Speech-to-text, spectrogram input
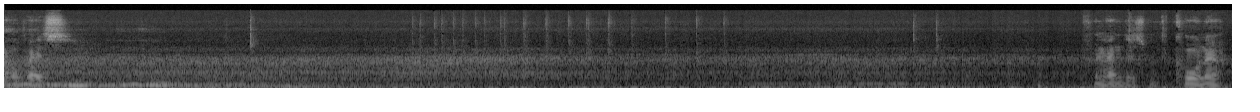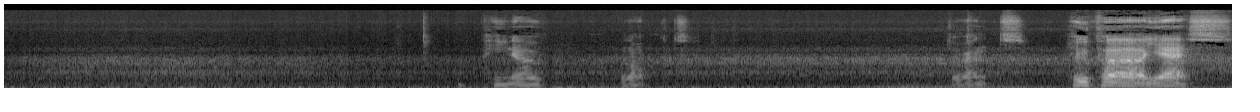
Alves. Fernandez with the corner. Pino. locked. Durant. Hooper, yes!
